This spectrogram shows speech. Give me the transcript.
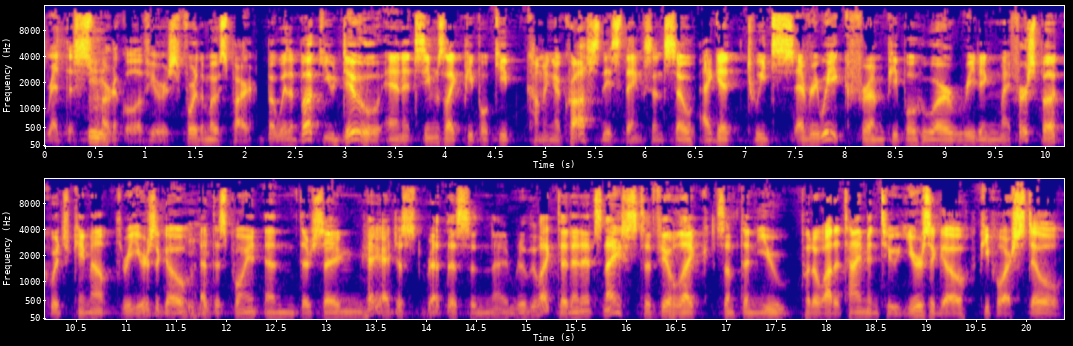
read this hmm. article of yours for the most part but with a book you do and it seems like people keep coming across these things and so i get tweets every week from people who are reading my first book which came out 3 years ago mm-hmm. at this point and they're saying hey i just read this and i really liked it and it's nice to feel like something you put a lot of time into years ago people are still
